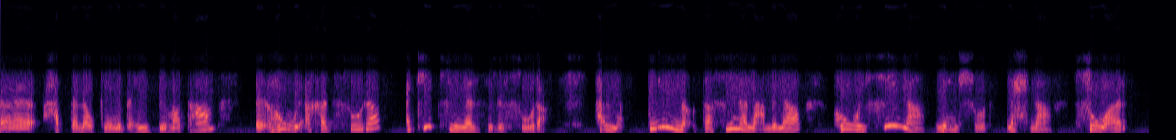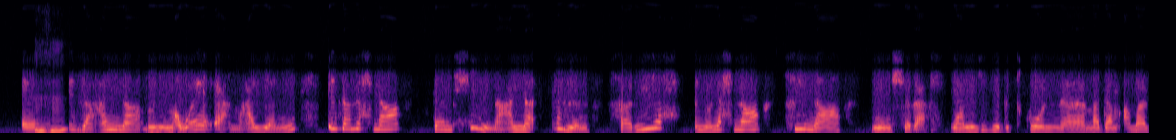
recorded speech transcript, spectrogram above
آه حتى لو كان بعيد بمطعم آه هو أخذ صورة أكيد في نزل الصورة. هلا ثاني نقطة فينا نعملها هو فينا ننشر نحن صور آه إذا عنا من مواقع معينة إذا نحن سامحينا عنا إذن صريح إنه نحن فينا ننشرها يعني هي بتكون آه، مدام أمل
